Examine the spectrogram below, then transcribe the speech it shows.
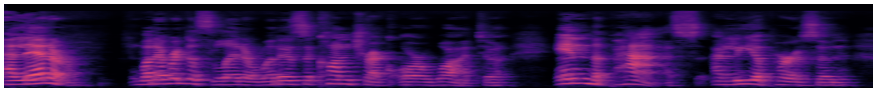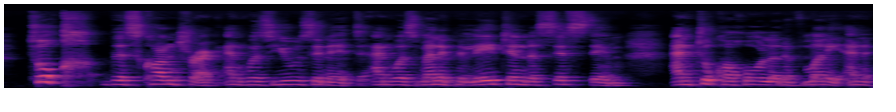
a letter, whatever this letter, whether it's a contract or what, in the past, a Leo person took this contract and was using it and was manipulating the system and took a whole lot of money. And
